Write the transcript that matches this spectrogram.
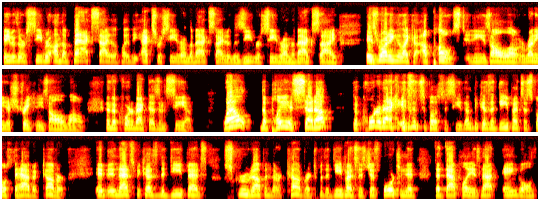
maybe the receiver on the backside of the play, the X receiver on the backside or the Z receiver on the backside is running like a, a post and he's all alone, running a streak and he's all alone, and the quarterback doesn't see him. Well, the play is set up the quarterback isn't supposed to see them because the defense is supposed to have it covered. and that's because the defense screwed up in their coverage. But the defense is just fortunate that that play is not angled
